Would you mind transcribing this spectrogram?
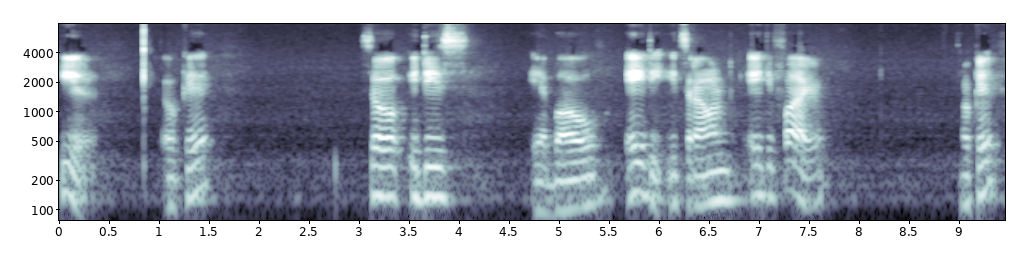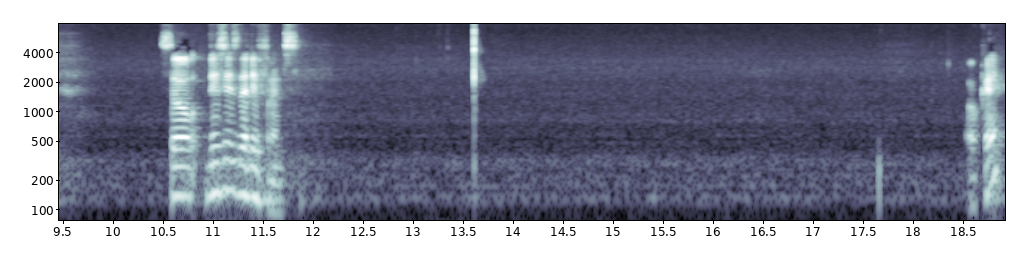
here okay? So it is above 80 it's around 85 okay? So this is the difference. Okay?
